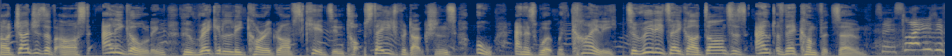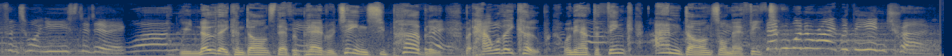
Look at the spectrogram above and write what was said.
Our judges have asked Ali Golding, who regularly choreographs kids in top stage productions, oh, and has worked with Kylie, to really take our dancers out of their comfort zone. So it's slightly different to what you're used to doing. One, We know they can dance their prepared routines superbly, but how will they cope when they have to think and dance on their feet? is everyone all right with the intro?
